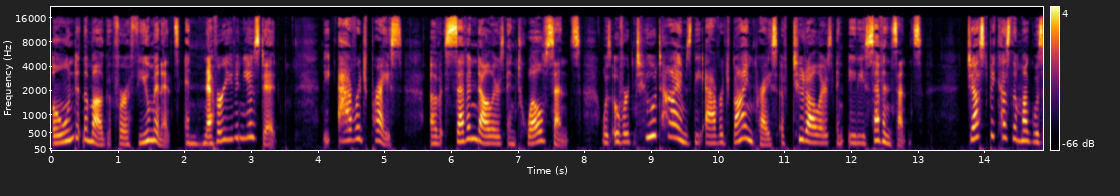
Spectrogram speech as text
owned the mug for a few minutes and never even used it, the average price of $7.12 was over two times the average buying price of $2.87. Just because the mug was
